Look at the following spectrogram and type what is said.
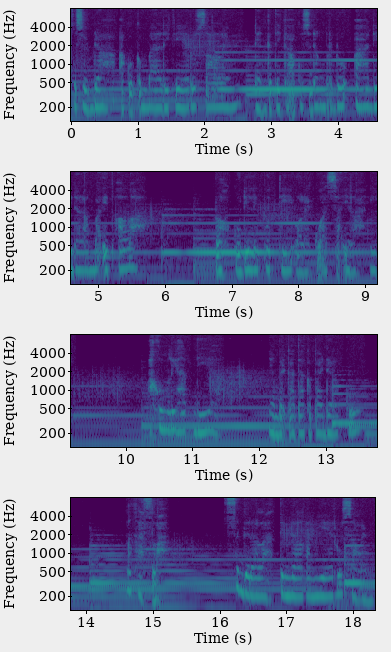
Sesudah aku kembali ke Yerusalem dan ketika aku sedang berdoa di dalam bait Allah, rohku diliputi oleh kuasa ilahi. Aku melihat dia yang berkata kepadaku, Lekaslah, segeralah tinggalkan Yerusalem,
